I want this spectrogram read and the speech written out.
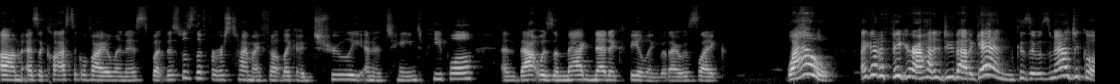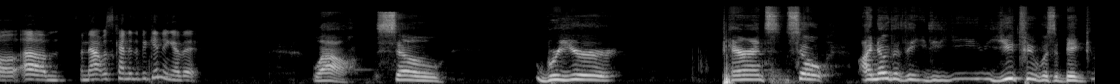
um, as a classical violinist, but this was the first time I felt like I truly entertained people. And that was a magnetic feeling that I was like, wow, I got to figure out how to do that again because it was magical. Um, and that was kind of the beginning of it. Wow. So were your parents so I know that the, the YouTube was a big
